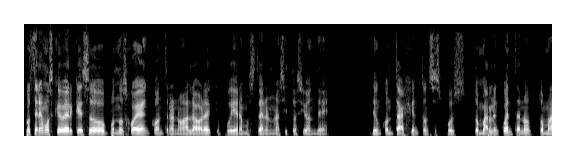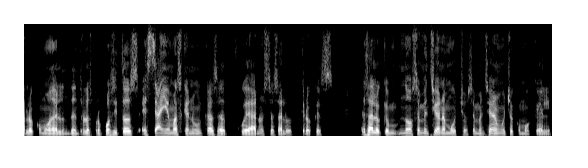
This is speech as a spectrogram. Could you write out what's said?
pues tenemos que ver que eso pues nos juega en contra, ¿no? A la hora de que pudiéramos estar en una situación de, de un contagio, entonces pues tomarlo en cuenta, ¿no? Tomarlo como dentro de los propósitos este año más que nunca, o sea, cuidar nuestra salud, creo que es, es algo que no se menciona mucho, se menciona mucho como que el,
